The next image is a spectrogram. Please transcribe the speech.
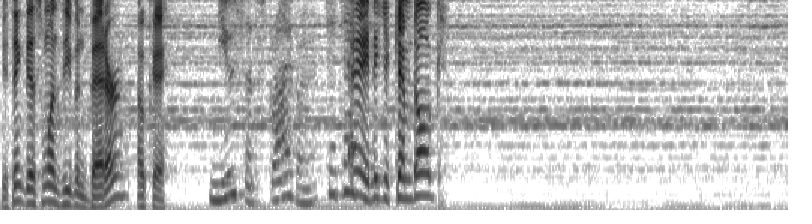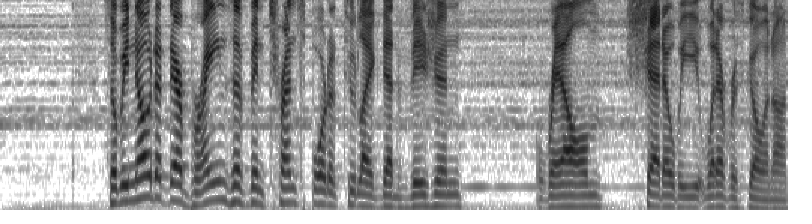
You think this one's even better? Okay. New subscriber detected. Hey, did you chem dog? So we know that their brains have been transported to like that vision, realm, shadowy, whatever's going on.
